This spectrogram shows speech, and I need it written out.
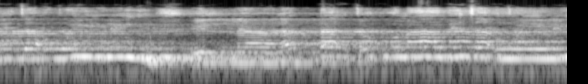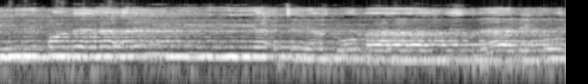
بتأويله إلا نبأتكما بتأويله قبل ذلكما. ذلكما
